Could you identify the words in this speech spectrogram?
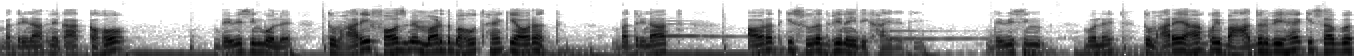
बद्रीनाथ ने कहा, कहो। देवी सिंह बोले, तुम्हारी फौज में मर्द बहुत हैं कि औरत? बद्रीनाथ औरत की सूरत भी नहीं दिखाई देती। देवी सिंह बोले, तुम्हारे यहाँ कोई बहादुर भी है कि सब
